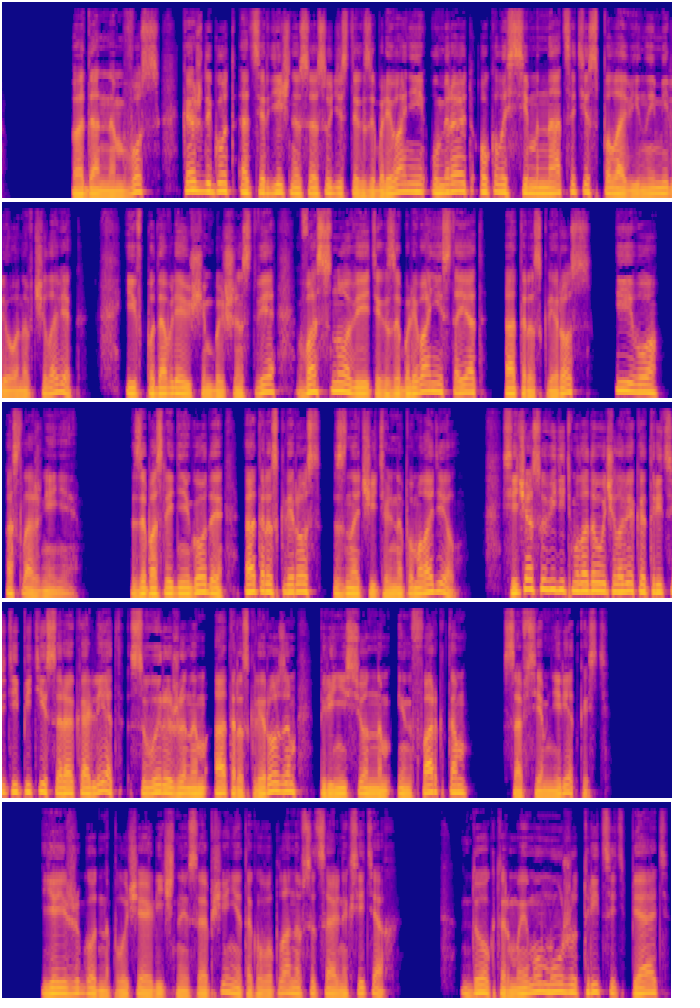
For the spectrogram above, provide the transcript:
По данным ВОЗ, каждый год от сердечно-сосудистых заболеваний умирают около 17,5 миллионов человек. И в подавляющем большинстве в основе этих заболеваний стоят атеросклероз и его осложнения. За последние годы атеросклероз значительно помолодел. Сейчас увидеть молодого человека 35-40 лет с выраженным атеросклерозом, перенесенным инфарктом, совсем не редкость. Я ежегодно получаю личные сообщения такого плана в социальных сетях. Доктор, моему мужу 35-40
